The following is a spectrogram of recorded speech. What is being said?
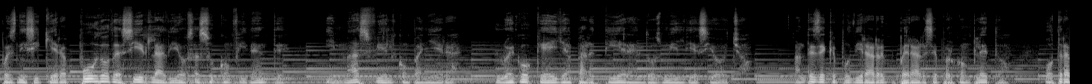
pues ni siquiera pudo decirle adiós a su confidente y más fiel compañera luego que ella partiera en 2018. Antes de que pudiera recuperarse por completo, otra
